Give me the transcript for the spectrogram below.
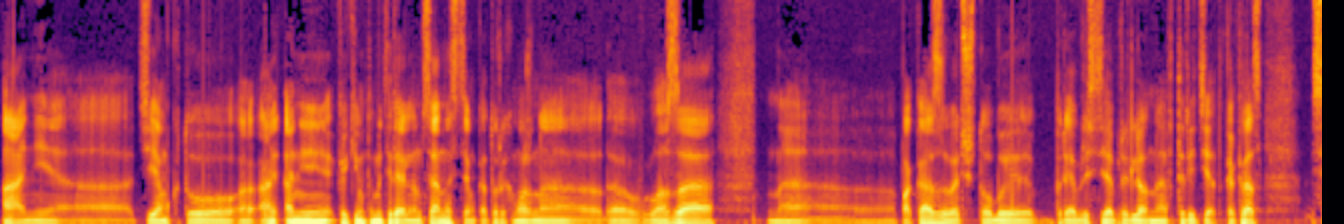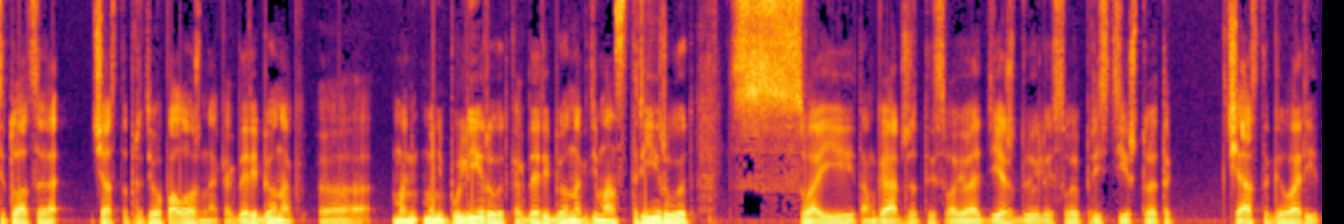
а не э, тем, кто, а, а не каким-то материальным ценностям, которых можно да, в глаза показывать, чтобы приобрести определенный авторитет. Как раз ситуация часто противоположная, когда ребенок манипулирует, когда ребенок демонстрирует свои там гаджеты, свою одежду или свой престиж, что это часто говорит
